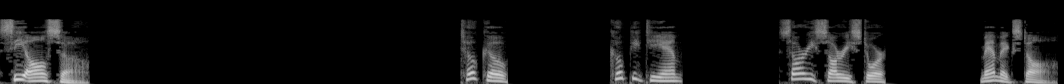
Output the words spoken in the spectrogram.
See also. Toko. Kopitiam. Sari Sari store. Mamak stall.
